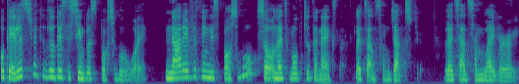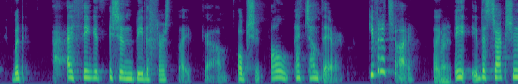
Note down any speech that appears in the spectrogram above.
okay, let's try to do this the simplest possible way. Not everything is possible. So let's move to the next. Let's add some JavaScript. Let's add some library. But I I think it, it shouldn't be the first like um, option. Oh, let's jump there. Give it a try. Like Right. it, it- the structure,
